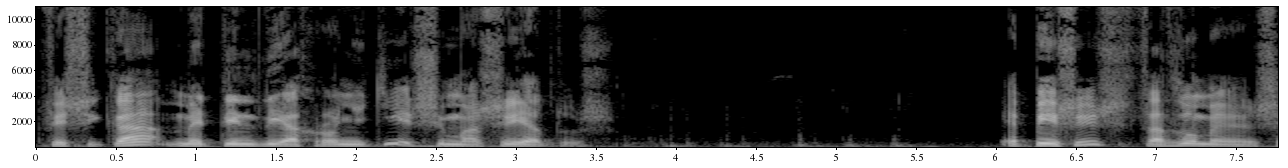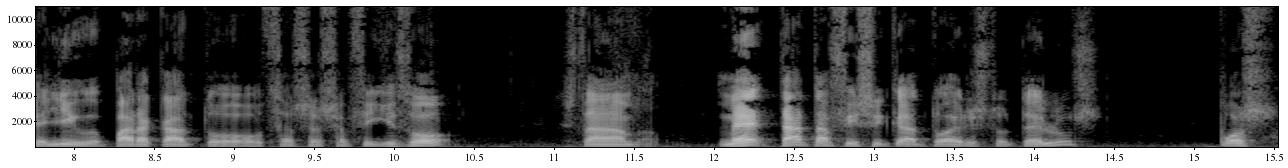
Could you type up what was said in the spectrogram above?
φυσικά με την διαχρονική σημασία τους. Επίσης θα δούμε σε λίγο παρακάτω θα σας αφηγηθώ στα μετά τα φυσικά του Αριστοτέλους πως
